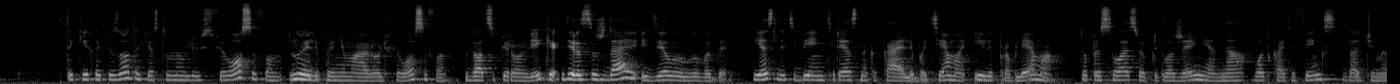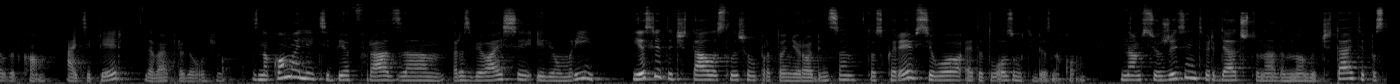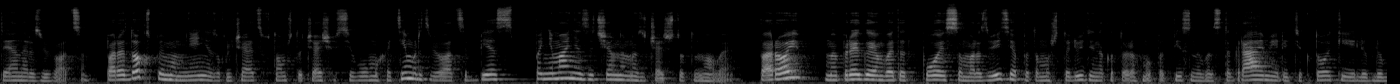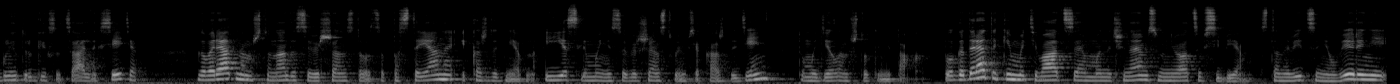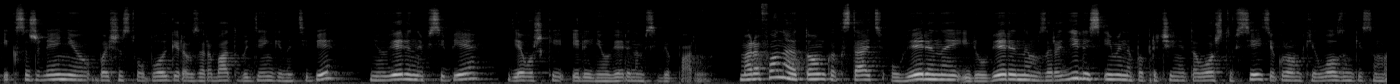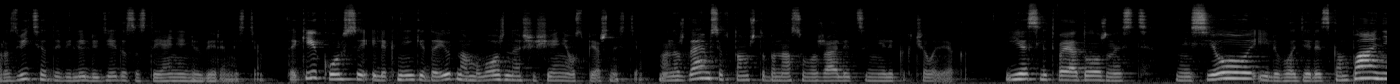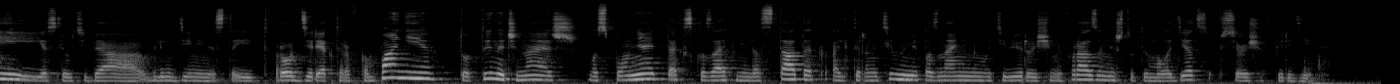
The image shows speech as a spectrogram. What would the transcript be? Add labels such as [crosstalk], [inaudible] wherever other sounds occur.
В таких эпизодах я становлюсь философом, ну или принимаю роль философа в 21 веке, где рассуждаю и делаю выводы. Если тебе интересна какая-либо тема или проблема, то присылай свое предложение на whatkatятhinks.gmail.com. А теперь давай продолжим. Знакома ли тебе фраза «развивайся или умри»? Если ты читал и слышал про Тони Робинса, то, скорее всего, этот лозунг тебе знаком. Нам всю жизнь твердят, что надо много читать и постоянно развиваться. Парадокс, по моему мнению, заключается в том, что чаще всего мы хотим развиваться без понимания, зачем нам изучать что-то новое. Порой мы прыгаем в этот пояс саморазвития, потому что люди, на которых мы подписаны в Инстаграме или ТикТоке или в любых других социальных сетях – Говорят нам, что надо совершенствоваться постоянно и каждодневно. И если мы не совершенствуемся каждый день, то мы делаем что-то не так. Благодаря таким мотивациям мы начинаем сомневаться в себе, становиться неувереннее, и, к сожалению, большинство блогеров зарабатывают деньги на тебе, неуверенны в себе девушки или неуверенном себе парне. Марафоны о том, как стать уверенной или уверенным, зародились именно по причине того, что все эти громкие лозунги саморазвития довели людей до состояния неуверенности. Такие курсы или книги дают нам ложное ощущение успешности. Мы нуждаемся в том, чтобы нас уважали и ценили как человека. Если твоя должность не SEO или владелец компании, и если у тебя в LinkedIn не стоит роль директора в компании, то ты начинаешь восполнять, так сказать, недостаток альтернативными познаниями, мотивирующими фразами, что ты молодец, все еще впереди.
